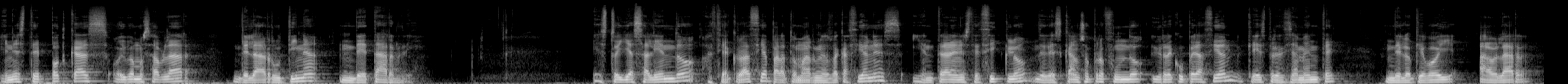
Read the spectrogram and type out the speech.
En este podcast hoy vamos a hablar de la rutina de tarde. Estoy ya saliendo hacia Croacia para tomar unas vacaciones y entrar en este ciclo de descanso profundo y recuperación que es precisamente de lo que voy a hablar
